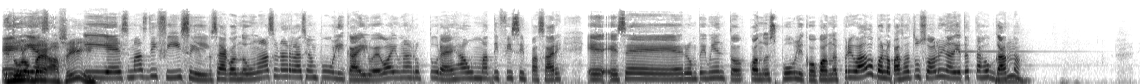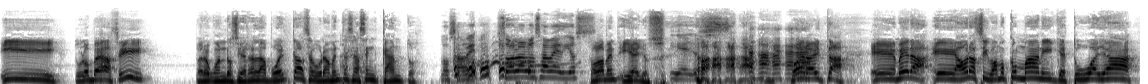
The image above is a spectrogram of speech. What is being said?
Eh, Y tú lo es- ves así. Y es más difícil, o sea, cuando uno hace una relación pública y luego hay una ruptura, es aún más difícil pasar eh, ese rompimiento cuando es público. Cuando es privado, pues lo pasas tú solo y nadie te está juzgando. Y tú los ves así, pero cuando cierran la puerta seguramente se hacen cantos. Lo sabe, solo lo sabe Dios Solamente, y ellos. y ellos. bueno, ahí está. Eh, mira, eh, ahora sí, vamos con Manny, que estuvo allá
